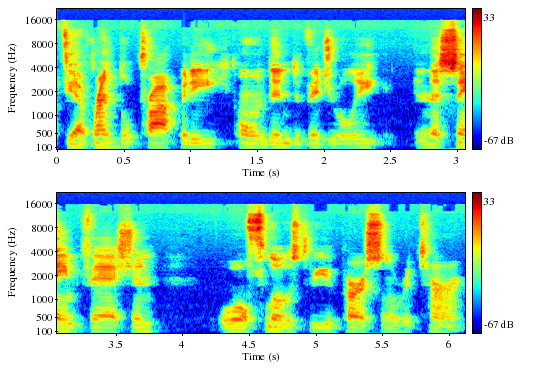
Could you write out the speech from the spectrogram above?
if you have rental property owned individually in the same fashion, all flows through your personal return.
